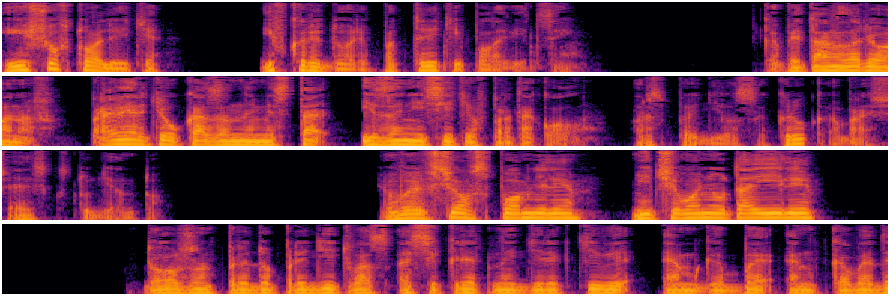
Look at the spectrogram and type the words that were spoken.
и еще в туалете, и в коридоре под третьей половицей. «Капитан Ларионов, проверьте указанные места и занесите в протокол», — распорядился Крюк, обращаясь к студенту. «Вы все вспомнили? Ничего не утаили?» «Должен предупредить вас о секретной директиве МГБ НКВД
